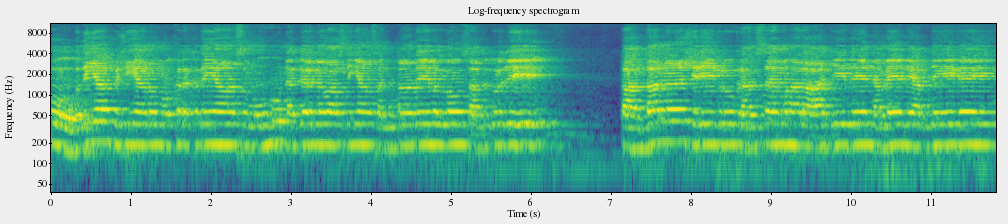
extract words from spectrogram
ਭੋਗ ਦੀਆਂ ਖੁਸ਼ੀਆਂ ਨੂੰ ਮੁੱਖ ਰੱਖਦਿਆਂ ਸਮੂਹ, ਨਗਰ ਨਿਵਾਸੀਆਂ ਸੰਤਾਂ ਦੇ ਵੱਲੋਂ ਸਤਿਗੁਰੂ ਜੀ, ਧੰਨ ਧੰਨ ਸ੍ਰੀ ਗੁਰੂ ਗ੍ਰੰਥ ਸਾਹਿਬ ਮਹਾਰਾਜ ਜੀ ਦੇ ਨਵੇਂ ਲਿਆਂਦੇ ਗਏ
